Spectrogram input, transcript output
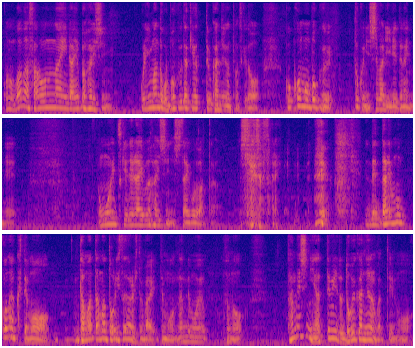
この我がサロン内ライブ配信これ今のところ僕だけやってる感じになってますけどここも僕特に縛り入れてないんで思いつきでライブ配信したいことがあったらしてください。で誰も来なくてもたまたま通りすがる人がいても何でもその試しにやってみるとどういう感じなのかっていうのを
